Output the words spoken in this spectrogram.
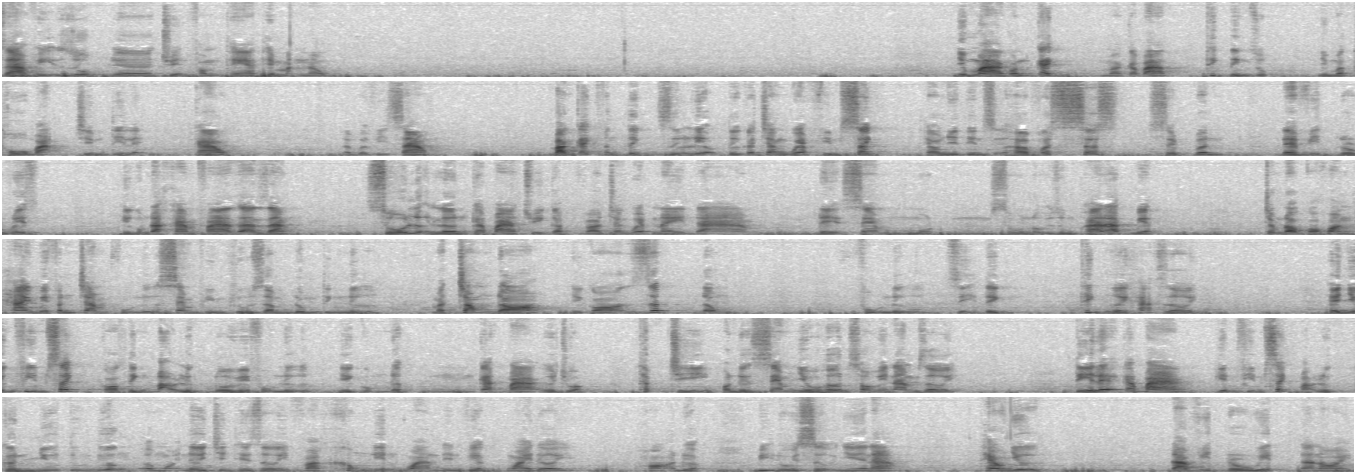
gia vị giúp uh, chuyện phòng the thêm mặn nồng. Nhưng mà còn cách mà các bà thích tình dục nhưng mà thô bạo chiếm tỷ lệ cao là bởi vì sao? Bằng cách phân tích dữ liệu từ các trang web phim sách theo như tiến sĩ Harvard Search Seven David Doris thì cũng đã khám phá ra rằng số lượng lớn các bà truy cập vào trang web này đã để xem một số nội dung khá đặc biệt trong đó có khoảng 20% phụ nữ xem phim khiêu dâm đồng tính nữ. Mà trong đó thì có rất đông phụ nữ dị tính, thích người khác giới. Thì những phim sách có tính bạo lực đối với phụ nữ thì cũng được các bà ưa chuộng, thậm chí còn được xem nhiều hơn so với nam giới. Tỷ lệ các bà kiện phim sách bạo lực gần như tương đương ở mọi nơi trên thế giới và không liên quan đến việc ngoài đời họ được bị đối xử như thế nào. Theo như David Ruiz đã nói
